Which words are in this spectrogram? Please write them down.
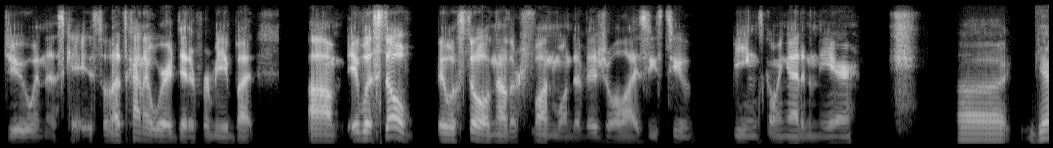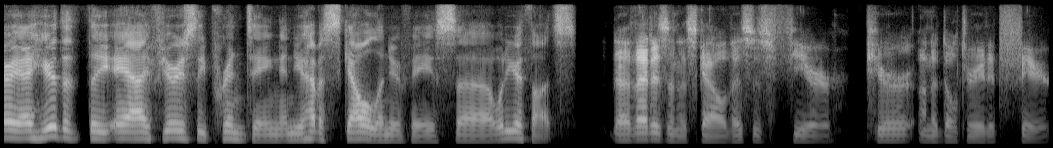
do in this case so that's kind of where it did it for me but um it was still it was still another fun one to visualize these two beings going at it in the air uh gary i hear that the ai furiously printing and you have a scowl on your face uh what are your thoughts Uh, that isn't a scowl. This is fear, pure, unadulterated fear.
